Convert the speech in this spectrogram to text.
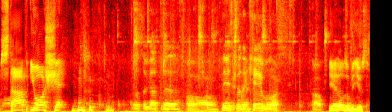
Stop your shit. We also got the Oh. these for the cables. Oh. Yeah, those will be used.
